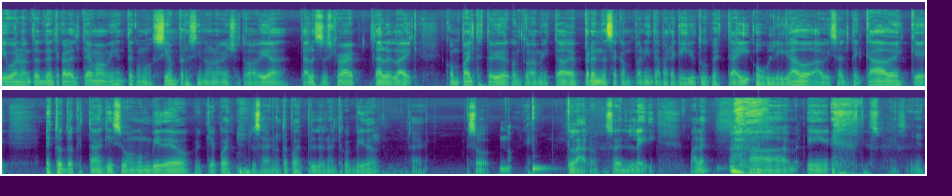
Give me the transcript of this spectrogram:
Y bueno, antes de entrar al tema, mi gente, como siempre, si no lo han hecho todavía, dale subscribe, dale like, comparte este video con tus amistades, prende esa campanita para que YouTube esté ahí obligado a avisarte cada vez que estos dos que están aquí suban un video, porque pues, tú sabes, no te puedes perder nuestros videos. eso, no, claro, eso es ley, ¿vale? Ah, y, Dios mío, señor.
